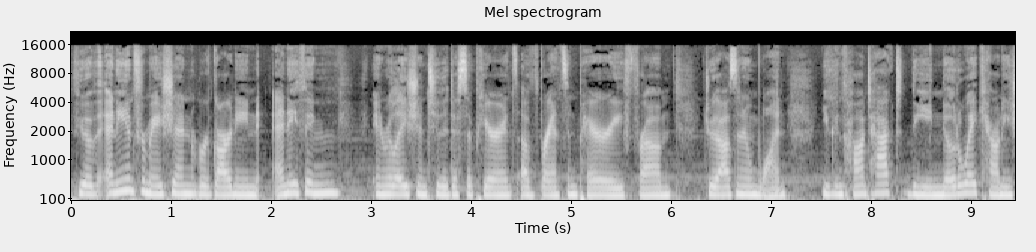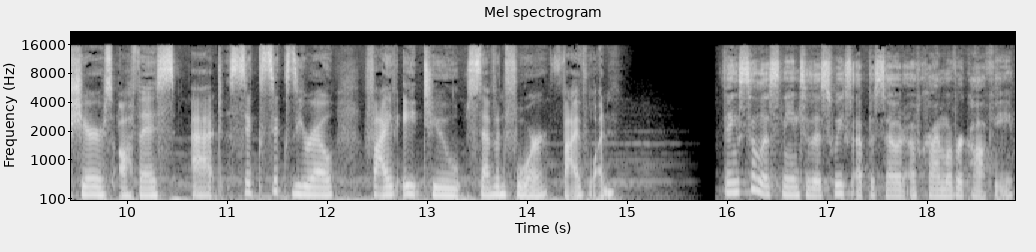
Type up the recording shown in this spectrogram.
If you have any information regarding anything in relation to the disappearance of Branson Perry from 2001, you can contact the Nodaway County Sheriff's Office at 660 582 7451. Thanks to listening to this week's episode of Crime Over Coffee.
